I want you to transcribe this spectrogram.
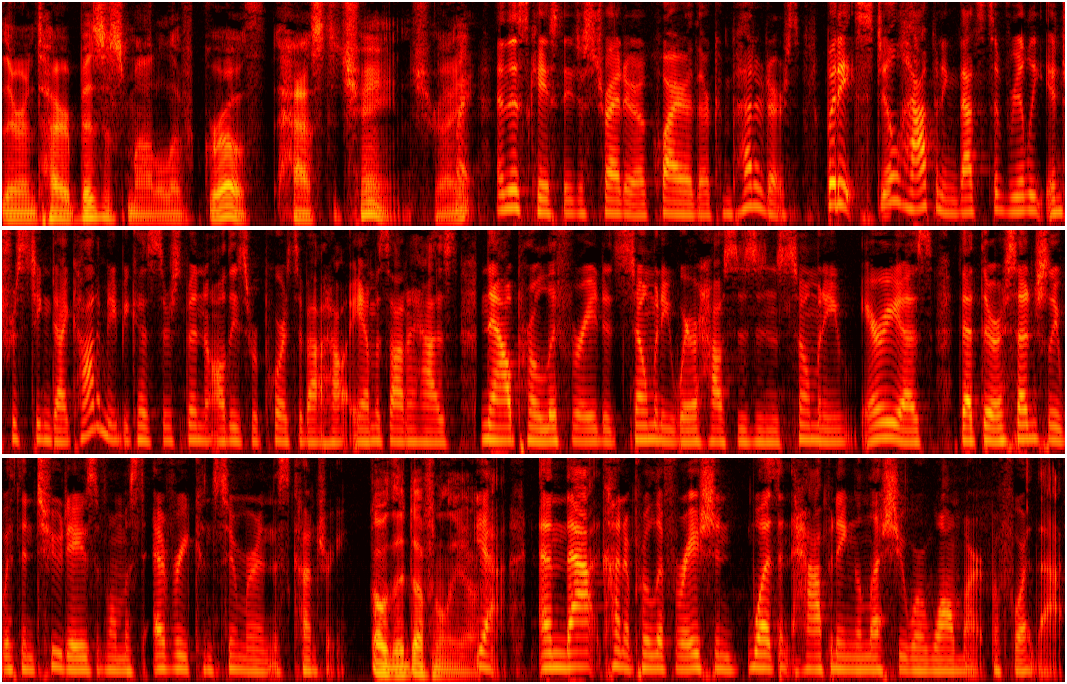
their entire business model of growth has to change, right? Right. In this case, they just try to acquire their competitors. But it's still happening. That's the really interesting dichotomy because there's been all these reports about how Amazon has now proliferated so many warehouses in so many areas that they're essentially within two days of almost every consumer in this country. Oh, they definitely are. Yeah. And that kind of proliferation wasn't happening unless you were Walmart before that.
